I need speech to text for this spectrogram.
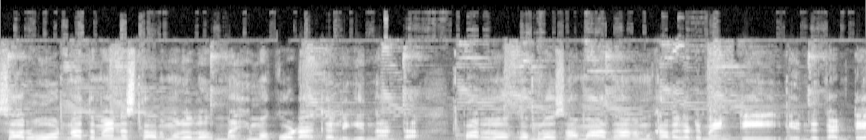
సర్వోన్నతమైన స్థలములలో మహిమ కూడా కలిగిందంట. పరలోకంలో సమాధానం కలగటం ఏంటి? ఎందుకంటే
